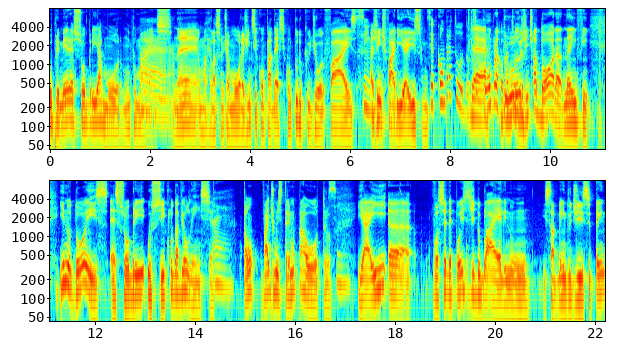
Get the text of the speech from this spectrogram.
o primeiro é sobre amor, muito mais, É. né? Uma relação de amor. A gente se compadece com tudo que o Joel faz. Sim. A gente faria isso. Você compra tudo. É, Você compra, compra tudo, tudo. a gente adora, né? Enfim. E no 2 é sobre o ciclo da violência. É, Então, vai de um extremo para outro. sim. E aí, ah, você depois de dublar ele no 1 e sabendo disso, tem,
